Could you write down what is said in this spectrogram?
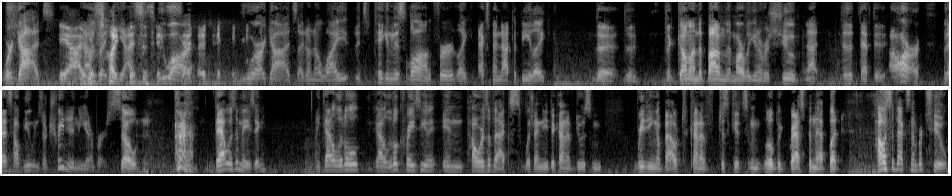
"We're gods. Yeah, I I was, was like, like, yes, this is you are. You are gods." I don't know why it's taken this long for like X Men not to be like the the the gum on the bottom of the Marvel Universe shoe. Not that they are, but that's how mutants are treated in the universe. So mm-hmm. that was amazing. It got a little got a little crazy in, in Powers of X, which I need to kind of do some reading about to kind of just get some little bit grasp in that. But House of X number two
